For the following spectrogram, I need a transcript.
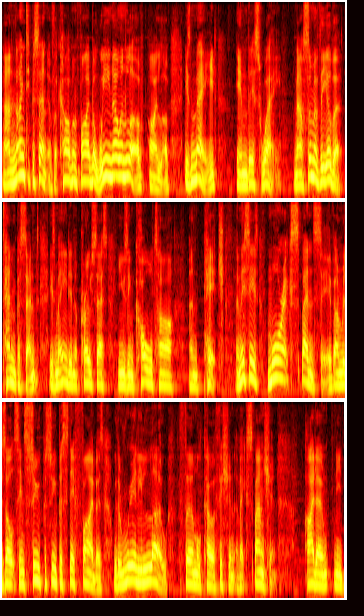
And 90% of the carbon fibre we know and love, I love, is made in this way. Now some of the other 10% is made in a process using coal tar and pitch. And this is more expensive and results in super, super stiff fibres with a really low thermal coefficient of expansion. I don't need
